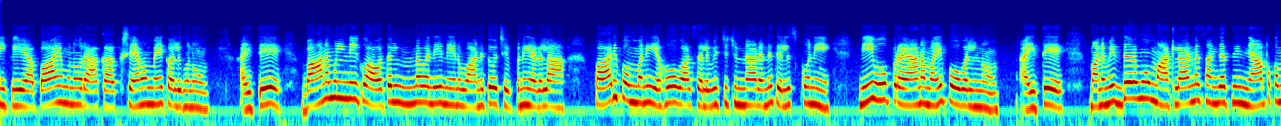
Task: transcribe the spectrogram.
నీకు ఏ అపాయమును రాక క్షేమమే కలుగును. అయితే బాణములు నీకు అవతలున్నవని నేను వానితో చెప్పిన ఎడల పారిపొమ్మని యహోవా సెలవిచ్చుచున్నాడని తెలుసుకొని నీవు ప్రయాణమైపోవలను అయితే మనమిద్దరము మాట్లాడిన సంగతిని జ్ఞాపకం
